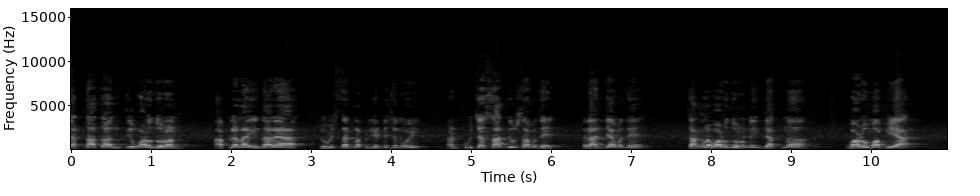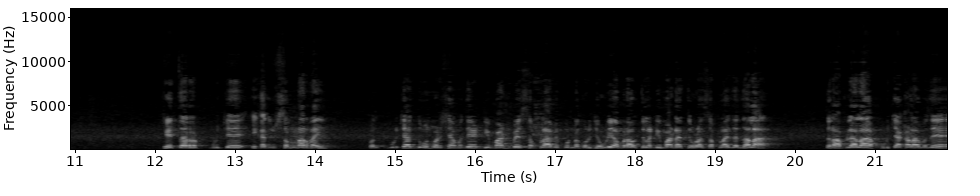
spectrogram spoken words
त्यातनं आता अंतिम वाढू धोरण आपल्याला येणाऱ्या चोवीस तारखेला प्रेझेंटेशन होईल. आणि पुढच्या सात दिवसामध्ये राज्यामध्ये चांगलं वाढू धोरण येईल. ज्यातनं वाळू माफिया. हे तर पुढचे एका दिवशी संपणार नाही पण पुढच्या दोन वर्षामध्ये डिमांड बेस्ड सप्लाय आम्ही पूर्ण करू. जेवढी अमरावतीला डिमांड आहे तेवढा सप्लाय जर झाला तर आपल्याला पुढच्या काळामध्ये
